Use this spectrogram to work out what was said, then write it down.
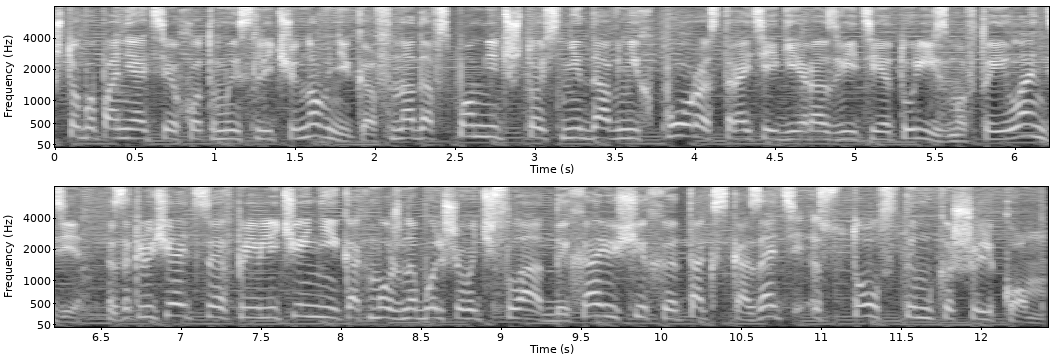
Чтобы понять ход мысли чиновников, надо вспомнить, что с недавних пор стратегия развития туризма в Таиланде заключается в привлечении как можно большего числа отдыхающих, так сказать, с толстым кошельком.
